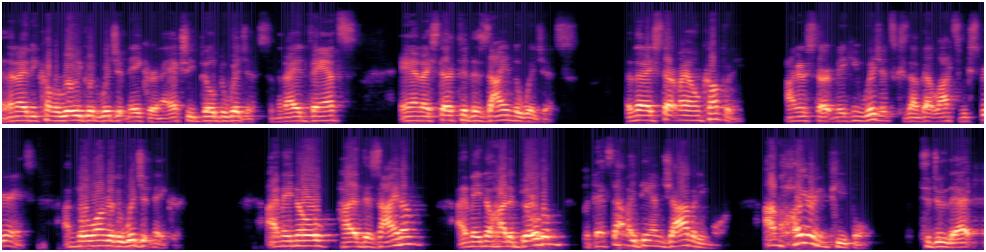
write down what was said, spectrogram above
and then I become a really good widget maker, and I actually build the widgets, and then I advance and I start to design the widgets, and then I start my own company. I'm going to start making widgets because I've got lots of experience. I'm no longer the widget maker. I may know how to design them, I may know how to build them, but that's not my damn job anymore. I'm hiring people to do that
